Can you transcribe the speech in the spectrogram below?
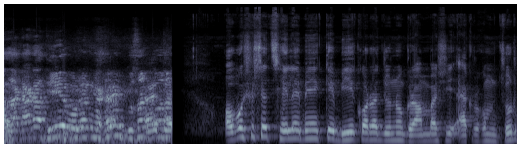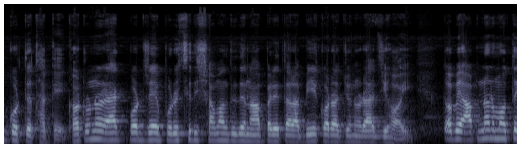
আলা কাকা দিয়ে বলেন কাকা গুছাই অবশেষে ছেলে মেয়েকে বিয়ে করার জন্য গ্রামবাসী একরকম জোর করতে থাকে। ঘটনার এক পর্যায়ে পরিস্থিতি সামাল দিতে না পেরে তারা বিয়ে করার জন্য রাজি হয়। তবে আপনার মতে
